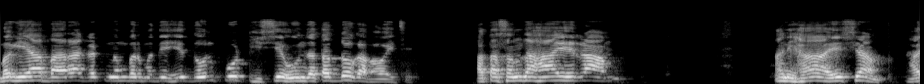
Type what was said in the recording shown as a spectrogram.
मग या बारा गट नंबरमध्ये हे दोन पोट हिस्से होऊन जातात दोघा भावायचे. आता समजा हा आहे राम आणि हा आहे श्याम. हा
